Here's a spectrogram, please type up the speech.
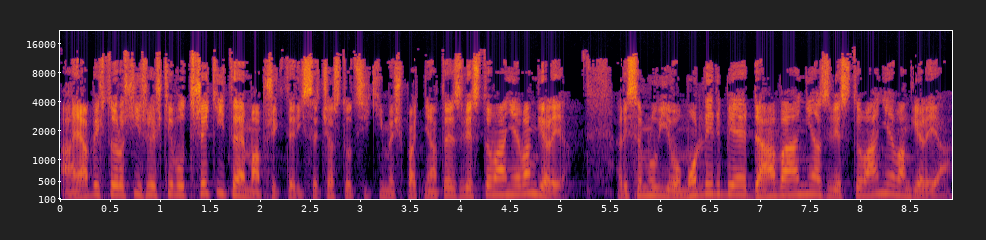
A já bych to rozšířil ještě o třetí téma, při který se často cítíme špatně, a to je zvěstování evangelia. A když se mluví o modlitbě, dávání a zvěstování evangelia,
